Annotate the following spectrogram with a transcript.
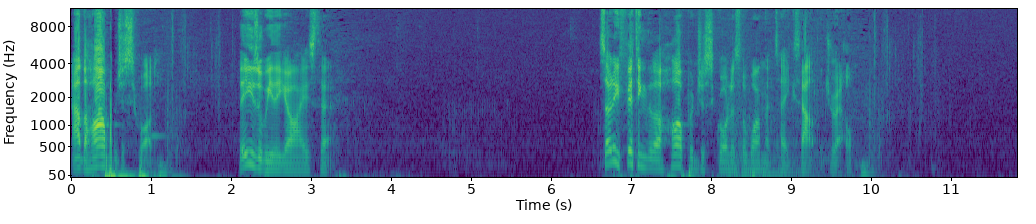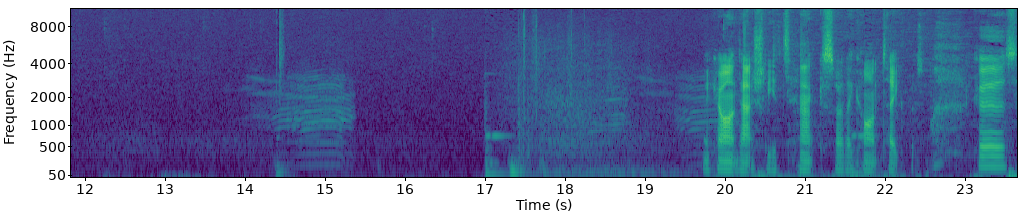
Now the Harbinger squad. These will be the guys that... It's only fitting that the Harbinger squad is the one that takes out the Drell. They can't actually attack, so they can't take this. Because...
